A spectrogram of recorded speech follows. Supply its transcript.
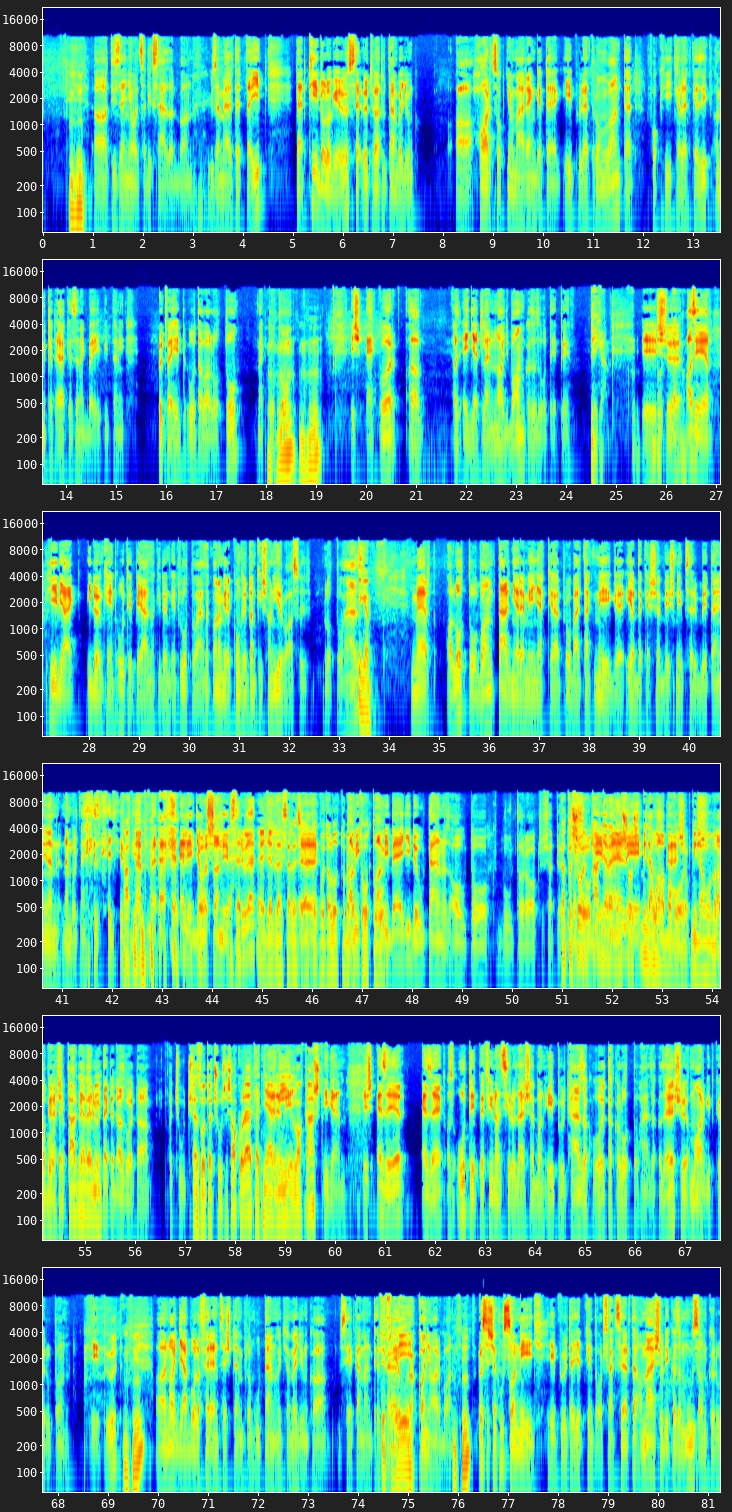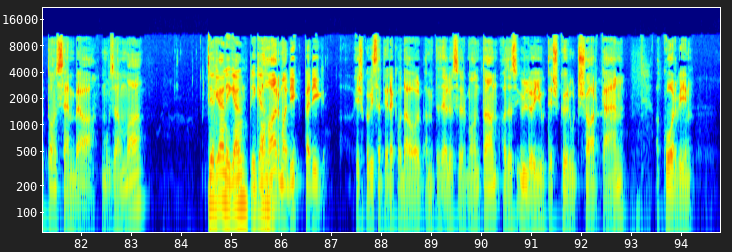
uh-huh. a 18. században üzemeltette itt. Tehát két dolog ér össze, 56 után vagyunk, a harcok nyomán rengeteg épületrom van, tehát foghí keletkezik, amiket elkezdenek beépíteni. 57 óta van lottó, meg Totó, uh-huh, uh-huh. és ekkor a, az egyetlen nagy bank az az OTP. Igen. És azért hívják időnként OTP háznak, időnként lottóháznak, van, amire konkrétan kis van írva az, hogy lottóház. Igen. Mert a lottóban tárgynyereményekkel próbálták még érdekesebb és népszerűbbé tenni. Nem, nem volt nehéz egyébként, hát nem. elég gyorsan népszerű lett. Egyetlen szerencsejáték volt a lottó, meg Amik, a totó. Amiben egy idő után az autók, bútorok, stb. Tehát a sor, tárnyeremény sors, minden hónapban volt, minden hónapban volt egy tárnyeremény. De az volt a, a csúcs. Ez volt a csúcs, és akkor lehetett nyerni Nyeremény. lakást. Igen, és ezért ezek az OTP finanszírozásában épült házak voltak a lottóházak. Az első a Margit körúton épült. Uh-huh. A, nagyjából a Ferences templom után, hogyha megyünk a Szélkámán tér felé, felé, akkor a Kanyarban. Uh-huh. Összesen 24 épült egyébként országszerte. A második az a Múzeum körúton szembe a múzeummal. Igen, igen, igen. A harmadik pedig és akkor visszatérek oda, ahol, amit az először mondtam, az az Ülői út és körút sarkán, a Korvin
